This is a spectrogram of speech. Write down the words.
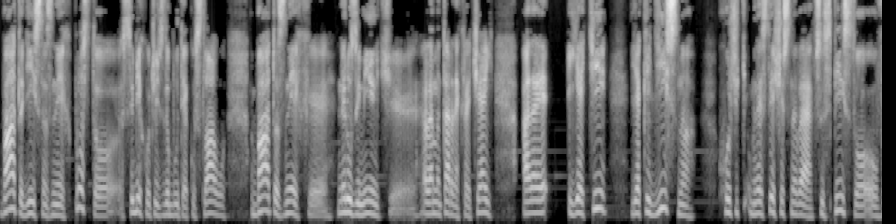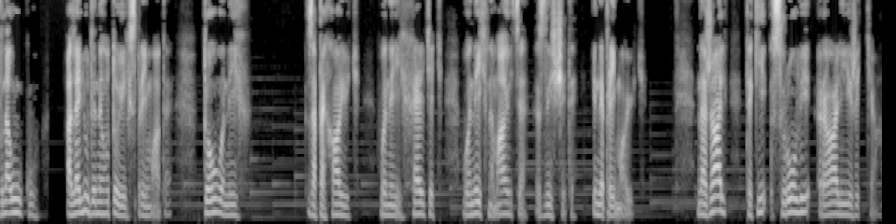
Багато дійсно з них просто собі хочуть здобути якусь славу, багато з них е, не розуміють е, елементарних речей, але є ті, які дійсно хочуть внести щось нове в суспільство, в науку, але люди не готові їх сприймати. Того вони їх запихають, вони їх хейтять, вони їх намагаються знищити і не приймають. На жаль, такі сурові реалії життя.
